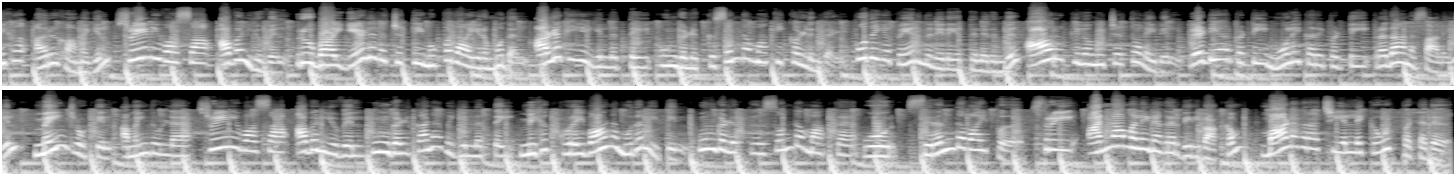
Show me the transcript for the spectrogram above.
மிக அருகாமையில் ஸ்ரீனிவாசா அவென்யூவில் ரூபாய் ஏழு லட்சத்தி முப்பதாயிரம் முதல் அழகிய இல்லத்தை உங்களுக்கு சொந்தமாக்கிக் கொள்ளுங்கள். புதிய பேருந்து நிலையத்திலிருந்து ஆறு கிலோமீட்டர் தொலைவில் ரெட்டியார்பட்டி மூலைக்கரைப்பட்டி பிரதான சாலையில் மெயின் ரோட்டில் அமைந்துள்ள ஸ்ரீனிவாசா அவென்யூவில் உங்கள் கனவு இல்லத்தை மிக குறைவான முதலீட்டில் உங்களுக்கு சொந்தமாக்க ஓர் சிறந்த வாய்ப்பு. ஸ்ரீ அண்ணாமலை நகர் விரிவாக்கம் மாநகராட்சி எல்லைக்கு உட்பட்டது.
